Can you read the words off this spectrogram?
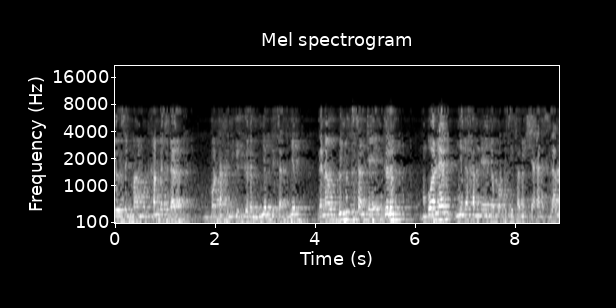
Yow sëñ Mamoun xam nga ci moo tax ñu ngi gërëm ñëpp di sant ñëpp. Gannaaw bi ñu santee gërëm mbooleem ñi nga xam ne ñoo bokk ci famille Cheikh al Islam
